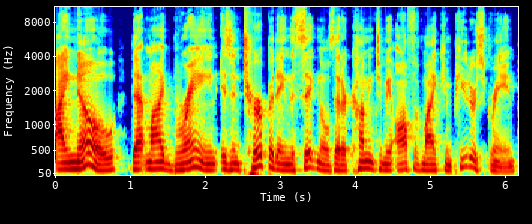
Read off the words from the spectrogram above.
I know that my brain is interpreting the signals that are coming to me off of my computer screen.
